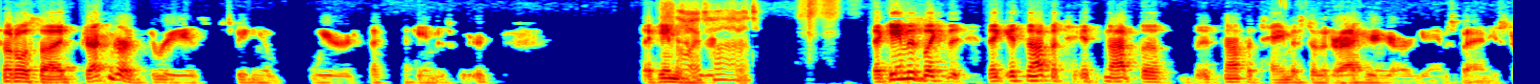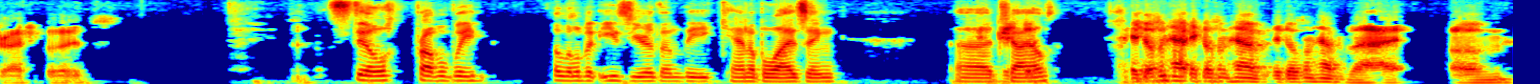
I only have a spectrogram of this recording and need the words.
total aside, Drakengard three is speaking of weird. That, that game is weird. That game so is I've weird. That game is like the like it's not the it's not the it's not the tamest of the Drakengard games by any stretch, but it's Still, probably a little bit easier than the cannibalizing uh, It does- child. it doesn't have it doesn't have it doesn't have that um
